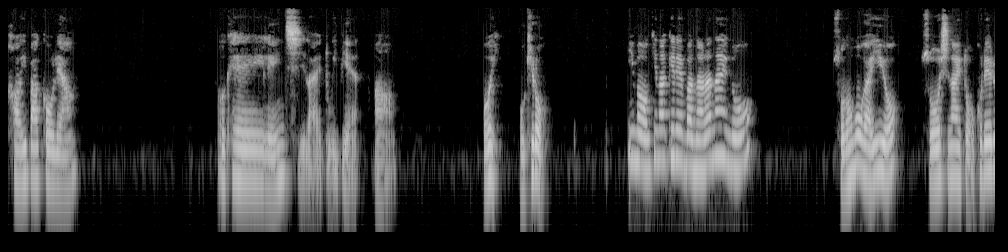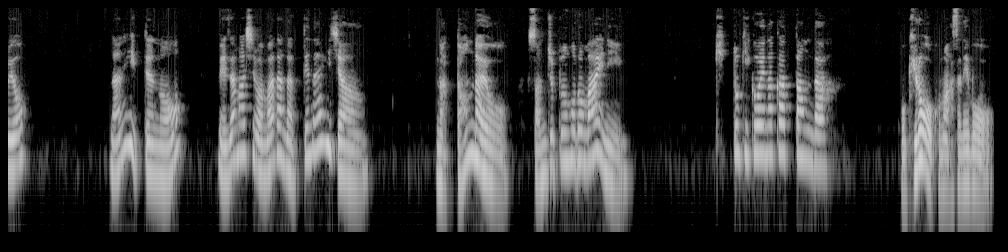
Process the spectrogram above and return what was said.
好一把狗粮。OK，连一起来读一遍啊。おい、起きろ。今起きなければならないの？その方がいいよ。そうしないと遅れるよ。何言ってんの？目覚ましはまだ鳴ってないじゃん。鳴ったんだよ。30分ほど前に。きっと聞こえなかったんだ。起きろ、この朝寝坊。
